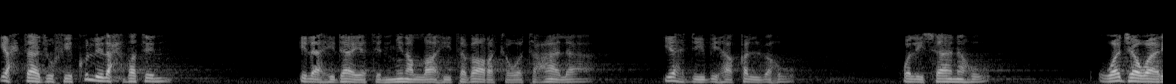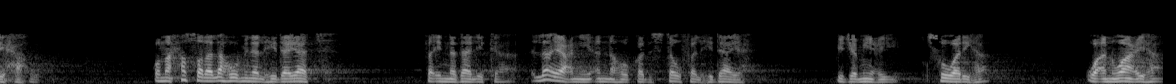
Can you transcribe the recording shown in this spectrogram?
يحتاج في كل لحظة إلى هداية من الله تبارك وتعالى يهدي بها قلبه ولسانه وجوارحه. وما حصل له من الهدايات فإن ذلك لا يعني أنه قد استوفى الهداية بجميع صورها وأنواعها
